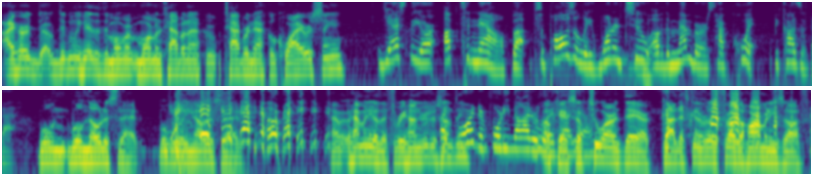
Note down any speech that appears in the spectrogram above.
I heard? Uh, didn't we hear that the Mormon, Mormon Tabernacle Tabernacle Choir is singing? Yes, they are up to now, but supposedly one or two of the members have quit because of that. We'll we'll notice that. We'll really notice that. I know, right? How, how many are there? Three hundred or like something? 449 or like okay, that. so yeah. if two aren't there, God, that's going to really throw the harmonies off.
